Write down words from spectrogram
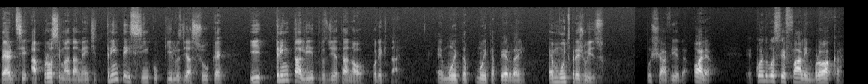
perde-se aproximadamente 35 quilos de açúcar e 30 litros de etanol por hectare. É muita, muita perda, hein? É muito prejuízo. Puxa vida, olha, quando você fala em broca,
